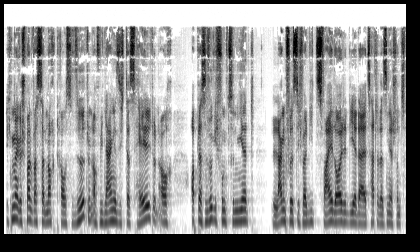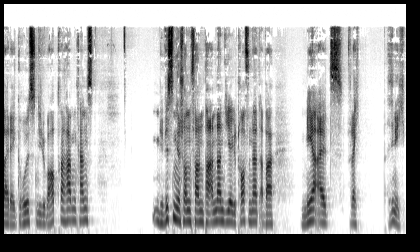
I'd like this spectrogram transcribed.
ich bin mal gespannt, was da noch draus wird und auch wie lange sich das hält und auch, ob das wirklich funktioniert langfristig, weil die zwei Leute, die er da jetzt hatte, das sind ja schon zwei der größten, die du überhaupt dran haben kannst. Wir wissen ja schon von ein paar anderen, die er getroffen hat, aber mehr als vielleicht, weiß ich nicht,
